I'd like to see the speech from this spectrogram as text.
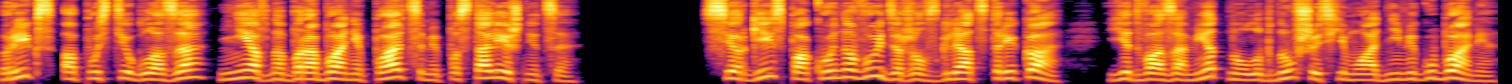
Рикс опустил глаза, нервно барабаня пальцами по столешнице. Сергей спокойно выдержал взгляд старика, едва заметно улыбнувшись ему одними губами.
